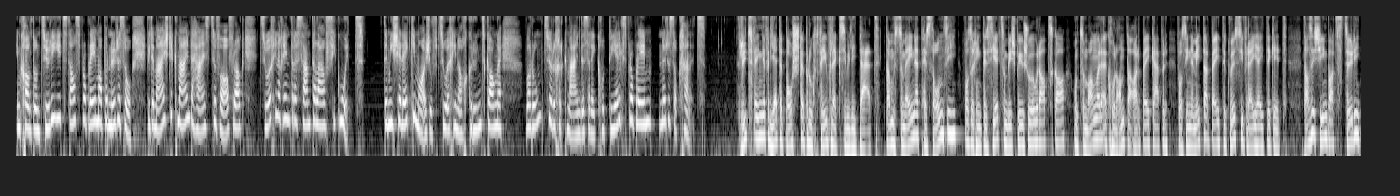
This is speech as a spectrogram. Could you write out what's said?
Im Kanton Zürich gibt das Problem aber nicht so. Bei den meisten Gemeinden heisst es auf Anfrage, die Suche nach Interessenten laufe gut. Der Michel Eggimann ist auf die Suche nach Gründen gegangen, warum die Zürcher Gemeinden das Rekrutierungsproblem nicht so kennen. Leute zu finden für jeden Posten braucht viel Flexibilität. Da muss zum einen eine Person sein, die sich interessiert, zum Beispiel Schulrat zu gehen, und zum anderen ein kulanter Arbeitgeber, der seinen Mitarbeitern gewisse Freiheiten gibt. Das ist scheinbar in Zürich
